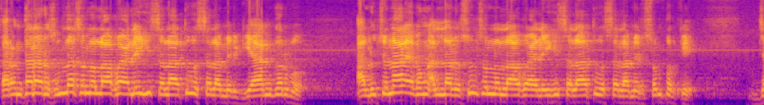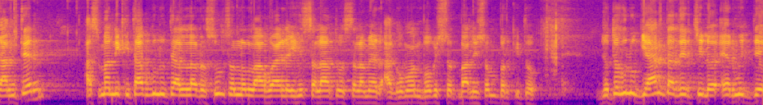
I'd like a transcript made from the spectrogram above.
কারণ তারা রসুল্লাহ সাল্লাহ আলহি সাল্লাতুসাল্লামের জ্ঞান, গর্ব, আলোচনা এবং আল্লাহ রসুল সাল্লাহ আলহি সাল্লাতুসাল্লামের সম্পর্কে জানতেন। আসমানি কিতাবগুলোতে আল্লাহ রসুল সাল্লাহ আলহি সাল্লাতুসাল্লামের আগমন, ভবিষ্যৎবাণী সম্পর্কিত যতগুলো জ্ঞান তাদের ছিল, এর মধ্যে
